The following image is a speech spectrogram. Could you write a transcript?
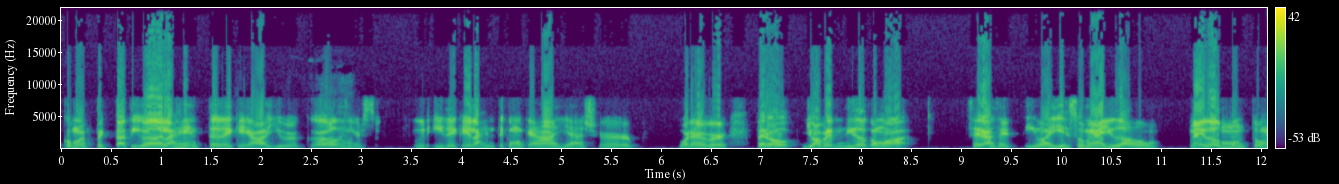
como expectativa de la gente de que, ah, you're a girl and you're so good, y de que la gente como que, ah, yeah, sure, whatever. Pero yo he aprendido como a ser asertiva y eso me ha ayudado, me ha ayudado un montón.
